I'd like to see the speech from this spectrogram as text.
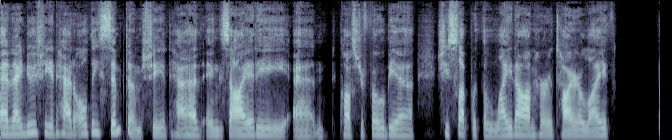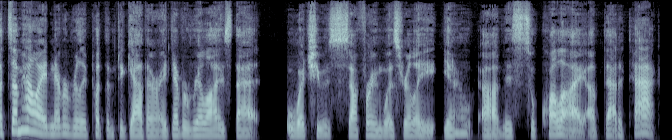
and I knew she had had all these symptoms. She had had anxiety and claustrophobia. She slept with the light on her entire life, but somehow I had never really put them together. I'd never realized that what she was suffering was really, you know, uh, this sequelae of that attack.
